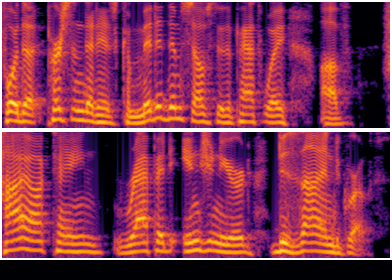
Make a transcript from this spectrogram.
For the person that has committed themselves to the pathway of high octane, rapid, engineered, designed growth,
